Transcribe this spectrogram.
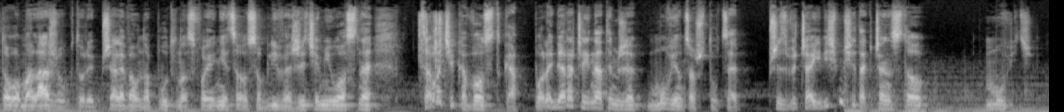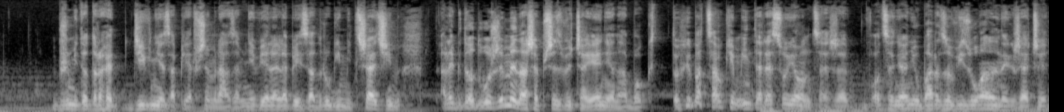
tą o malarzu, który przelewał na płótno swoje nieco osobliwe życie miłosne, cała ciekawostka polega raczej na tym, że mówiąc o sztuce, przyzwyczailiśmy się tak często mówić. Brzmi to trochę dziwnie za pierwszym razem, niewiele lepiej za drugim i trzecim, ale gdy odłożymy nasze przyzwyczajenia na bok, to chyba całkiem interesujące, że w ocenianiu bardzo wizualnych rzeczy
